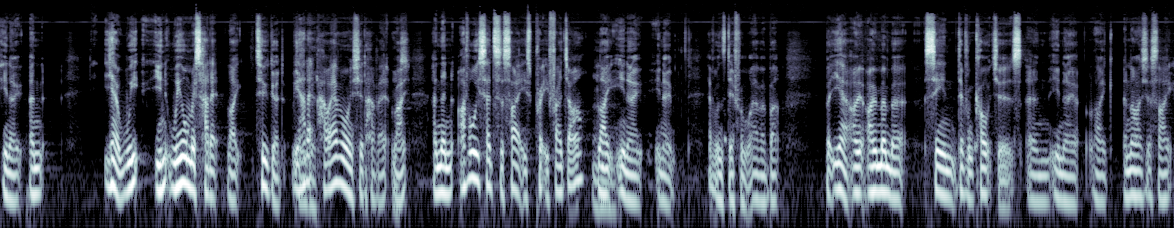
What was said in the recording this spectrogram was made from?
you know, and yeah, we you know, we almost had it like too good. We Too had good. it how everyone should have it, Yes. right? And then I've always said society is pretty fragile. Mm-hmm. Like you know, you know, everyone's different, whatever. But but yeah, I, I remember seeing different cultures, and you know, like, and I was just like,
